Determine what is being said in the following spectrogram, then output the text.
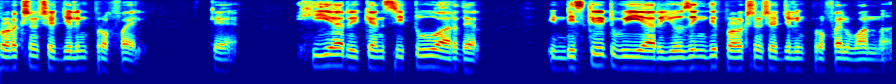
production scheduling profile. Okay. Here you can see two are there. In discrete we are using the production scheduling profile one uh,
